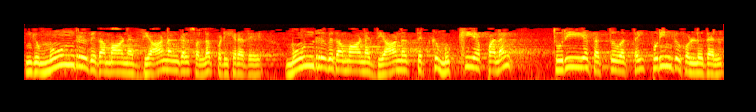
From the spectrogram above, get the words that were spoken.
இங்கு மூன்று விதமான தியானங்கள் சொல்லப்படுகிறது. மூன்று விதமான தியானத்திற்கு முக்கிய பலன் துரிய தத்துவத்தை புரிந்து கொள்ளுதல்.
